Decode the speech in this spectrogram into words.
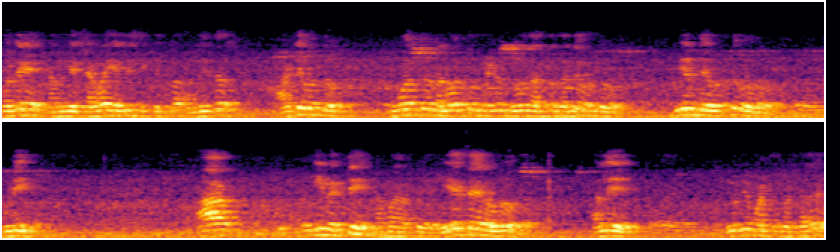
ಕೊನೆ ನಮಗೆ ಶವ ಎಲ್ಲಿ ಸಿಕ್ಕಿತ್ತು ಅಲ್ಲಿಂದ ಆಲ್ರೆಡಿ ಒಂದು ಮೂವತ್ತು, ನಲವತ್ತು ಮೀಟರ್ ದೂರದ ಹಂತದಲ್ಲಿ ಒಂದು ವೀರ ದೇವರದ್ದು ಗುಡಿ ಆ ಈ ವ್ಯಕ್ತಿ ನಮ್ಮ ಎ ಎಸ್ ಐ ಅವರು ಅಲ್ಲಿ ಡ್ಯೂಟಿ ಮಾಡ್ತಿರ್ಬೇಕಾದ್ರೆ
